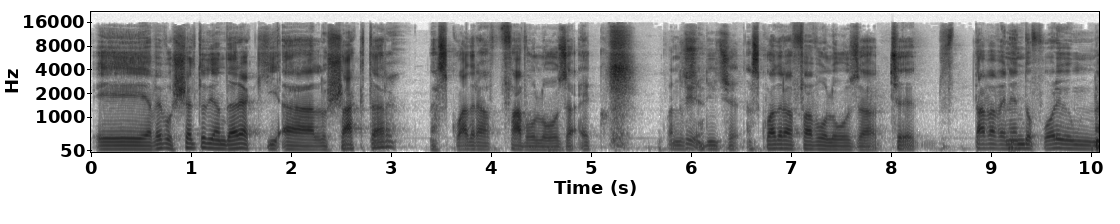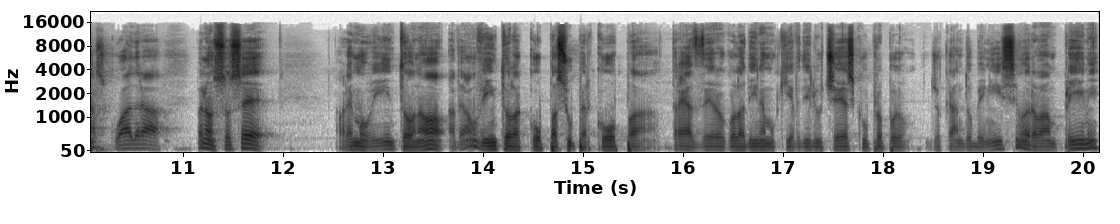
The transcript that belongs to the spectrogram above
E avevo scelto di andare a chi- allo Shakhtar, una squadra favolosa, ecco, quando si dice una squadra favolosa, cioè, stava venendo fuori una squadra, poi non so se avremmo vinto no, avevamo vinto la Coppa Supercoppa 3-0 con la Dinamo Kiev di Lucescu, proprio giocando benissimo, eravamo primi,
